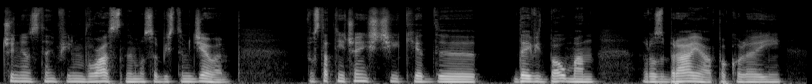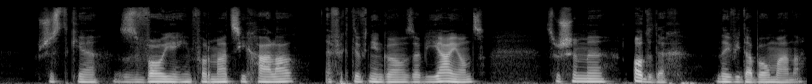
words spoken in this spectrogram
czyniąc ten film własnym, osobistym dziełem. W ostatniej części, kiedy David Bowman rozbraja po kolei wszystkie zwoje informacji Hala, efektywnie go zabijając, słyszymy oddech Davida Bowmana.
